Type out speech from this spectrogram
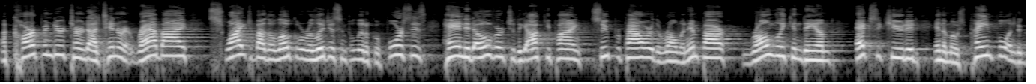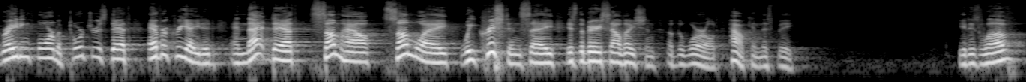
A carpenter turned itinerant rabbi, swiped by the local religious and political forces, handed over to the occupying superpower, the Roman Empire, wrongly condemned, executed in the most painful and degrading form of torturous death ever created, and that death somehow, some way, we Christians say is the very salvation of the world. How can this be? It is love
